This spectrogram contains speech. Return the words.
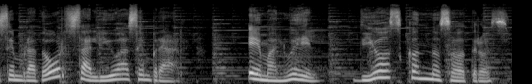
sembrador salió a sembrar. Emanuel, Dios con nosotros.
